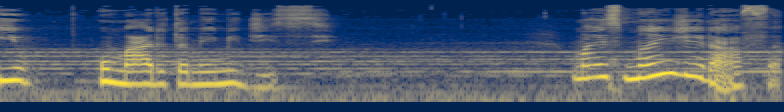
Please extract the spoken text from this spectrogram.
e o, o Mário também me disse. Mas, mãe girafa,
